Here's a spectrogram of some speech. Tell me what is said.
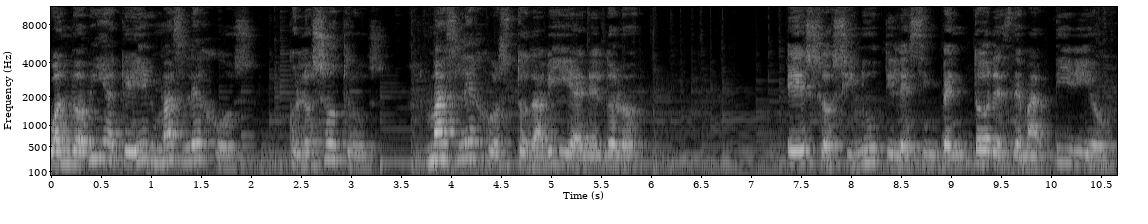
cuando había que ir más lejos con los otros, más lejos todavía en el dolor esos inútiles inventores de martirio,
